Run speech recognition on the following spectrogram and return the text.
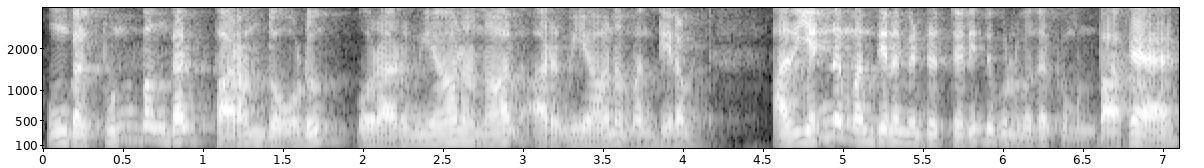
உங்கள் துன்பங்கள் பறந்தோடும் ஒரு அருமையான நாள் அருமையான மந்திரம். அது என்ன மந்திரம் என்று தெரிந்து கொள்வதற்கு முன்பாக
